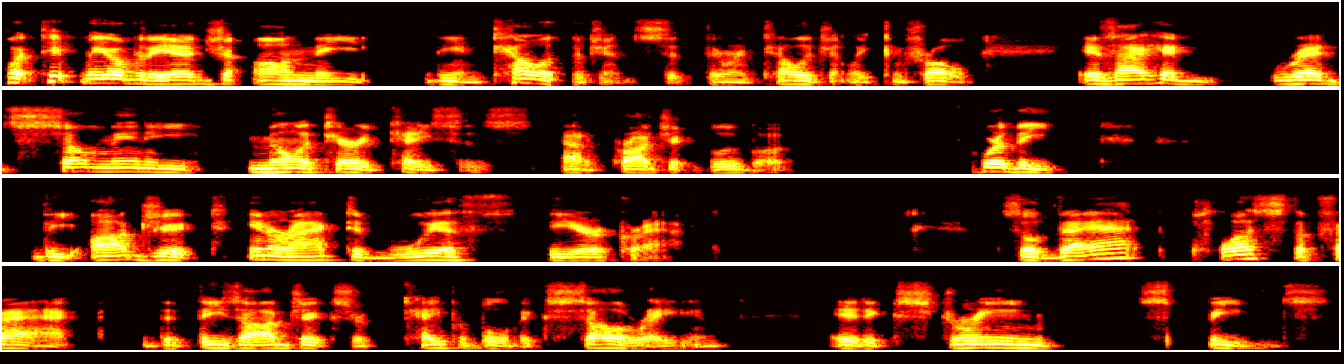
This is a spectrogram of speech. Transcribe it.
what tipped me over the edge on the the intelligence that they're intelligently controlled is I had read so many military cases out of Project Blue Book where the the object interacted with the aircraft. So that plus the fact that these objects are capable of accelerating at extreme speeds,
